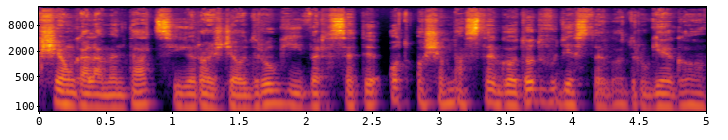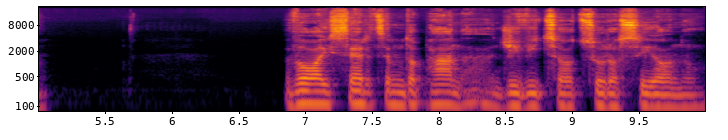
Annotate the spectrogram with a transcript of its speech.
Księga Lamentacji, rozdział 2, wersety od 18 do 22. Wołaj sercem do Pana, dziewico córo Syjonu.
